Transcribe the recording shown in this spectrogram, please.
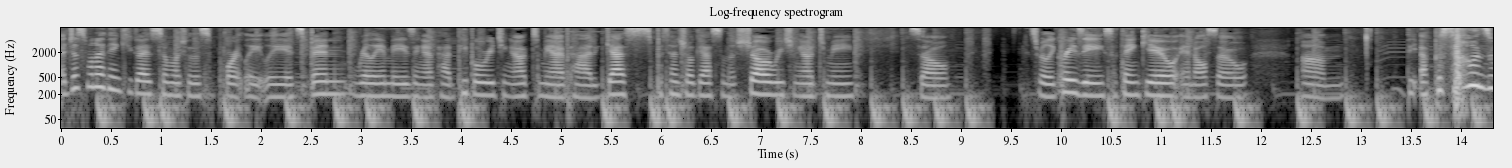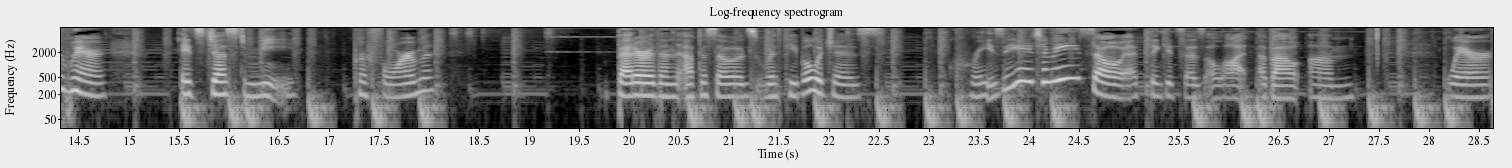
I just want to thank you guys so much for the support lately. It's been really amazing. I've had people reaching out to me, I've had guests, potential guests on the show reaching out to me. So it's really crazy. So thank you. And also, um, the episodes where it's just me perform better than the episodes with people, which is crazy to me. So I think it says a lot about um, where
